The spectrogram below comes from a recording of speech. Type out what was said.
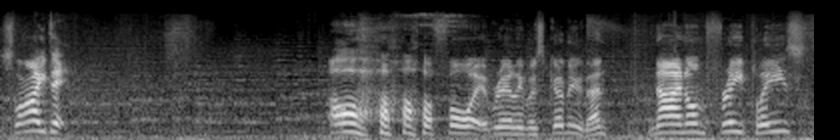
Slide it! Oh, I thought it really was going to then. Nine on three, please.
